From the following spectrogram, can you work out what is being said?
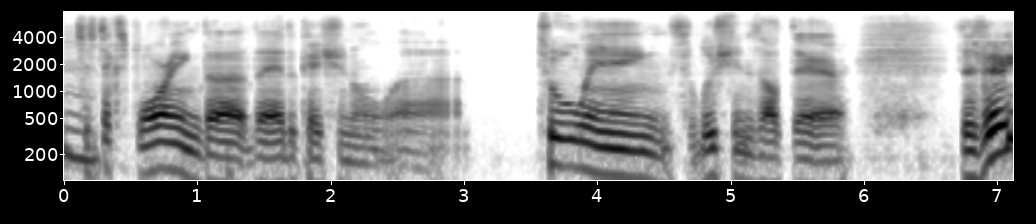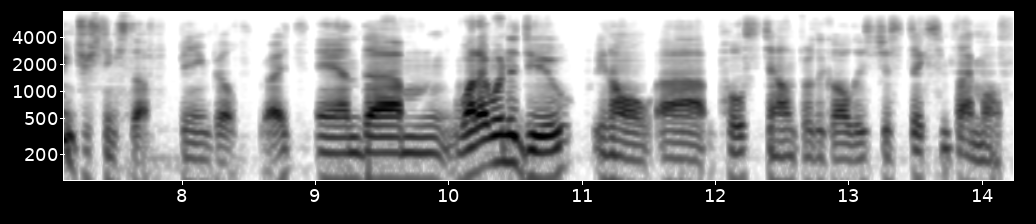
Mm. just exploring the the educational. Uh, tooling, solutions out there. There's very interesting stuff being built, right? And um, what I want to do, you know, uh, post Talent Protocol is just take some time off,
